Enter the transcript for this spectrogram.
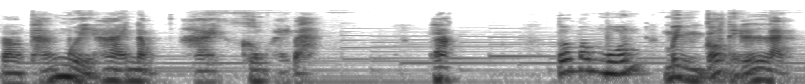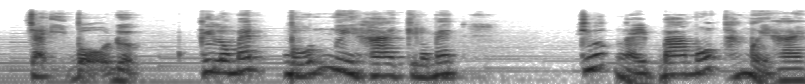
vào tháng 12 năm 2023 hoặc tôi mong muốn mình có thể là chạy bộ được km 42 km trước ngày 31 tháng 12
